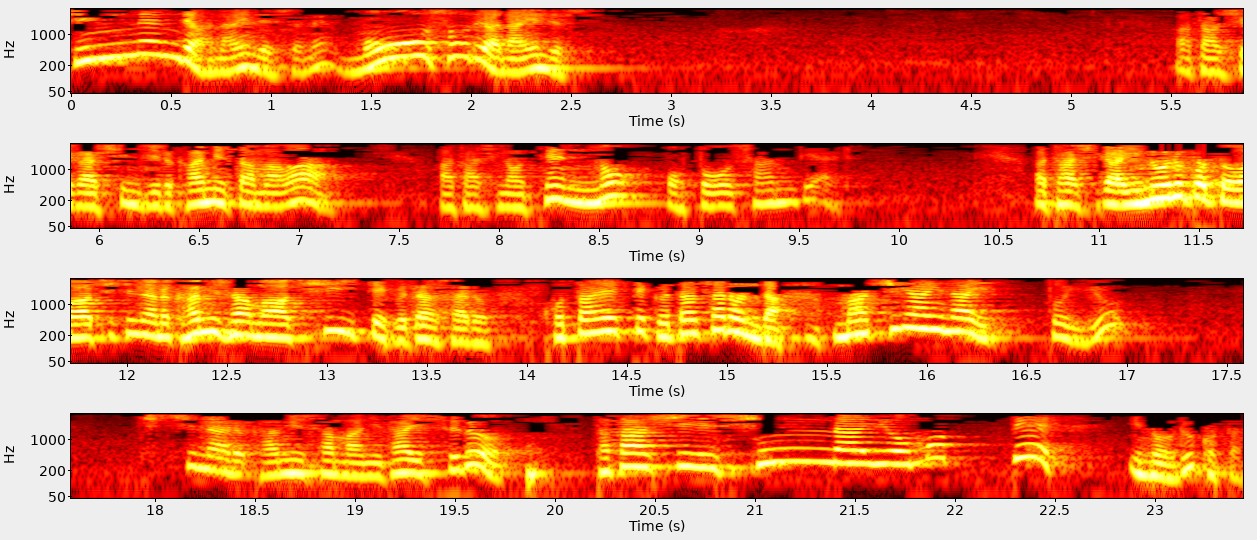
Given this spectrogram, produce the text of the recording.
信念ではないんですよね。妄想ではないんです。私が信じる神様は、私の天のお父さんである。私が祈ることは父なる神様は聞いてくださる。答えてくださるんだ。間違いないという父なる神様に対する正しい信頼を持って祈ることだ。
